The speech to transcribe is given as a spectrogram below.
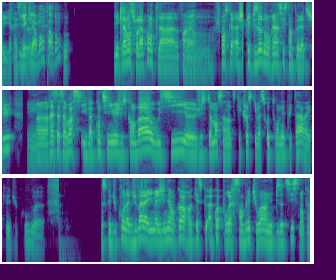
il reste. Il est clairement, pardon? Il est clairement sur la pente là. Enfin, Ouais. on- je pense qu'à chaque épisode, on réinsiste un peu là-dessus. Hmm. Reste à savoir s'il va continuer jusqu'en bas ou si justement c'est un- quelque chose qui va se retourner plus tard et que du coup. Euh, Parce que du coup, on a du mal à imaginer encore euh, qu'est-ce que, à quoi pourrait ressembler, tu vois, un épisode 6, donc un,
